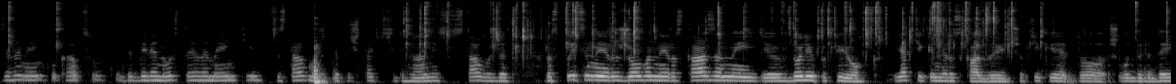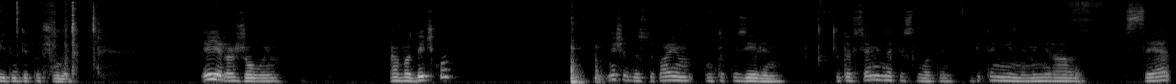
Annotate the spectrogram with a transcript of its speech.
Зелененьку капсулку, де 90 елементів. Состав можете почитати в телеграмі. Состав вже розписаний, розжований, розказаний е, вдолі і поперек. Як тільки не розказують, щоб тільки дійшло до людей і люди почули. Я її розжовую. А водичку ще досипаю таку зелень. Тут всі амінокислоти, вітаміни, мінерали. Все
